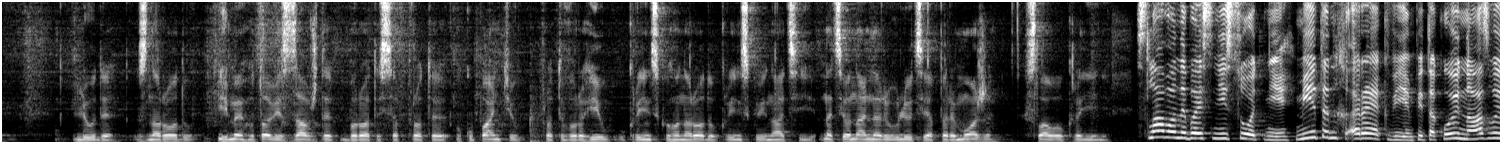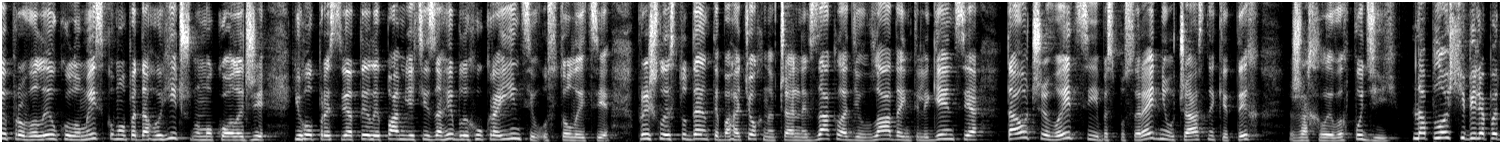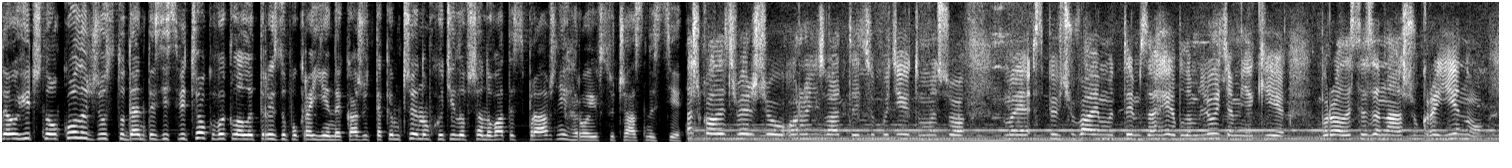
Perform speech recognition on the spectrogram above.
люди з народу, і ми готові завжди боротися проти окупантів, проти ворогів українського народу, української нації. Національна революція переможе. Слава Україні! Слава Небесній Сотні! Мітинг Реквієм під такою назвою провели у Коломийському педагогічному коледжі. Його присвятили пам'яті загиблих українців у столиці. Прийшли студенти багатьох навчальних закладів, влада, інтелігенція та очевидці і безпосередні учасники тих жахливих подій. На площі біля педагогічного коледжу студенти зі свічок виклали тризуб України. кажуть, таким чином хотіли вшанувати справжніх героїв сучасності. Наш коледж вирішив організувати цю подію, тому що ми співчуваємо тим загиблим людям, які боролися за нашу країну.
